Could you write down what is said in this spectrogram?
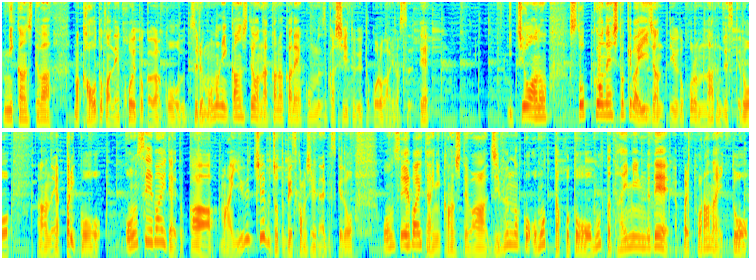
に関しては、まあ、顔とかね、声とかがこう映るものに関してはなかなかね、こう難しいというところがあります。で、一応あの、ストックをね、しとけばいいじゃんっていうところもなるんですけど、あの、やっぱりこう、音声媒体とか、まあ YouTube ちょっと別かもしれないですけど、音声媒体に関しては自分のこう思ったことを思ったタイミングでやっぱり取らないと、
